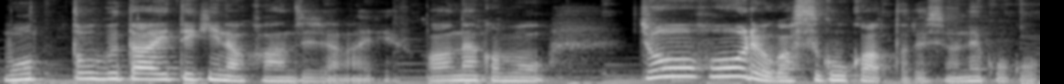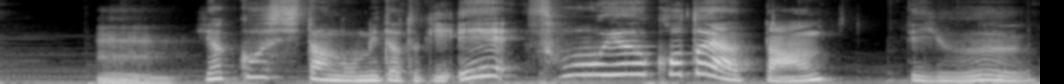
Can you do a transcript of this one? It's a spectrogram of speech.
もっと具体的な感じじゃないですか？なんかもう情報量がすごかったですよねここ。うん。訳したのを見た時えそういうことやったん？っていう。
